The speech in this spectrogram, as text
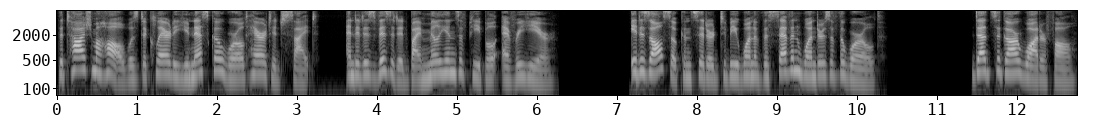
the Taj Mahal was declared a UNESCO World Heritage Site, and it is visited by millions of people every year. It is also considered to be one of the seven wonders of the world. Dudhsagar Waterfall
